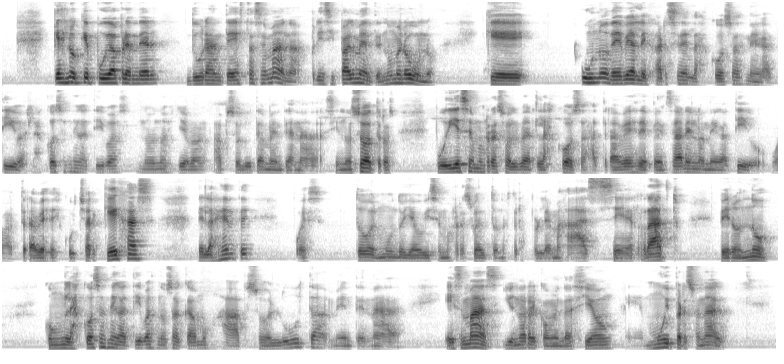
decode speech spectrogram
¿Qué es lo que pude aprender durante esta semana? Principalmente, número uno, que uno debe alejarse de las cosas negativas. Las cosas negativas no nos llevan absolutamente a nada. Si nosotros pudiésemos resolver las cosas a través de pensar en lo negativo o a través de escuchar quejas de la gente, pues todo el mundo ya hubiésemos resuelto nuestros problemas hace rato, pero no, con las cosas negativas no sacamos absolutamente nada. Es más, y una recomendación eh, muy personal,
